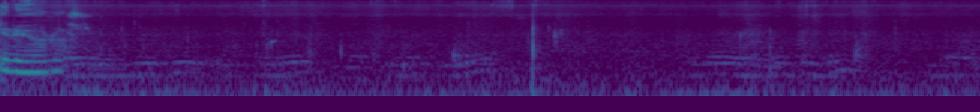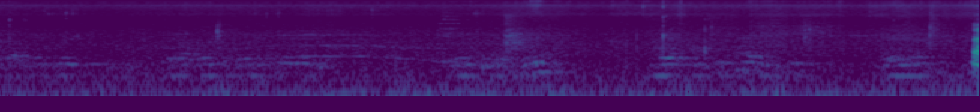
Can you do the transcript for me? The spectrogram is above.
Giriyoruz. Bu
